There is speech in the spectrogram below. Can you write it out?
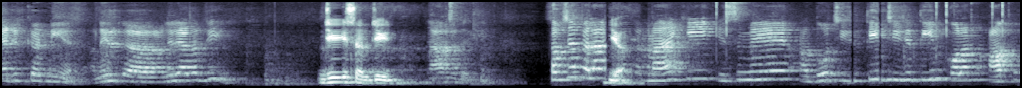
एडिट करनी है। अनिल अनिल यादव जी? जी सर जी। ध्यान से देखिए। सबसे पहला. करना है कि इसमें दो चीज़ तीन चीज़ें तीन कॉलम आपको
